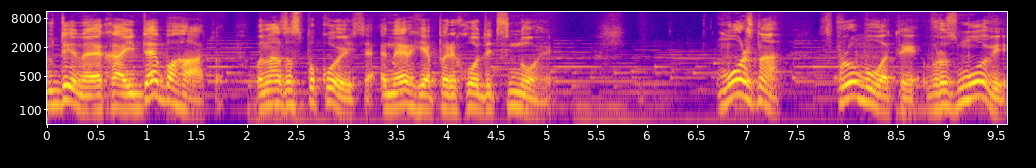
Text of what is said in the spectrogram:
Людина, яка йде багато, вона заспокоюється, енергія переходить в ноги. Можна спробувати в розмові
